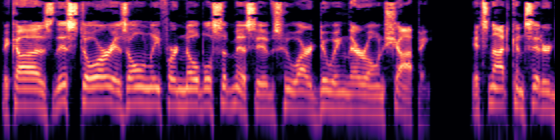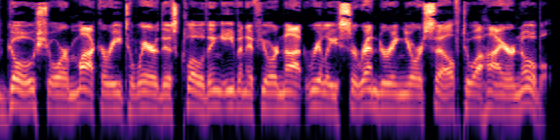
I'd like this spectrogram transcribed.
because this store is only for noble submissives who are doing their own shopping. It's not considered gauche or mockery to wear this clothing even if you're not really surrendering yourself to a higher noble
